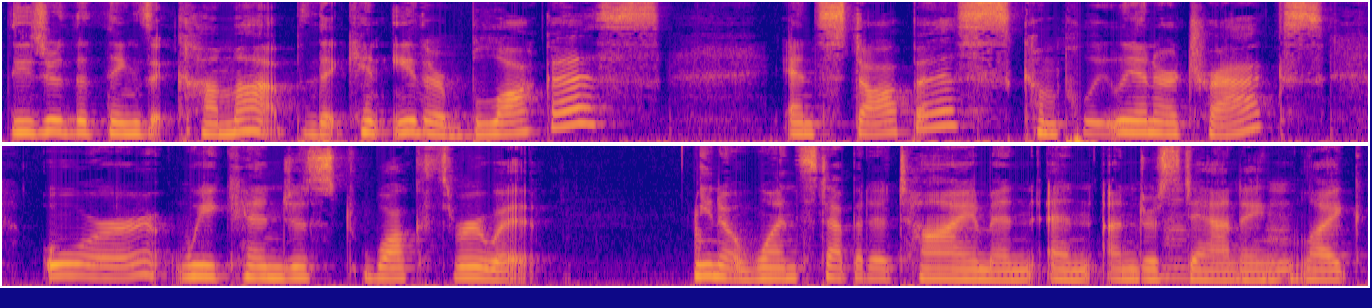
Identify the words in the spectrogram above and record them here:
These are the things that come up that can either block us and stop us completely in our tracks or we can just walk through it you know one step at a time and and understanding mm-hmm. like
